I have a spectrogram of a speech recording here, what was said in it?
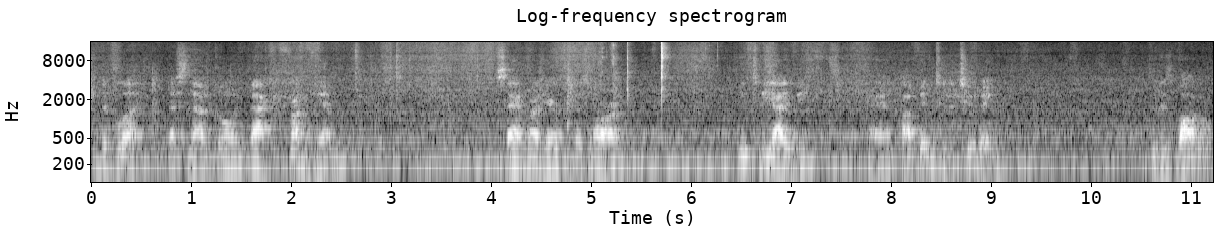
with the blood that's now going back from him, Sam right here from his arm, into the IV and up into the tubing to this bottle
